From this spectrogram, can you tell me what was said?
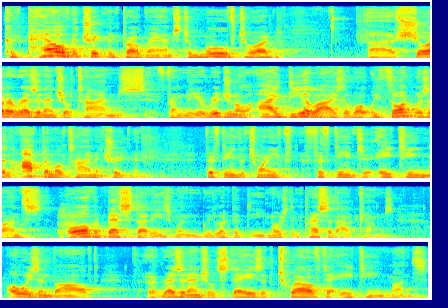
compel the treatment programs to move toward uh, shorter residential times from the original idealized of what we thought was an optimal time in treatment 15 to 20, 15 to 18 months. All the best studies, when we looked at the most impressive outcomes, always involved residential stays of 12 to 18 months.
